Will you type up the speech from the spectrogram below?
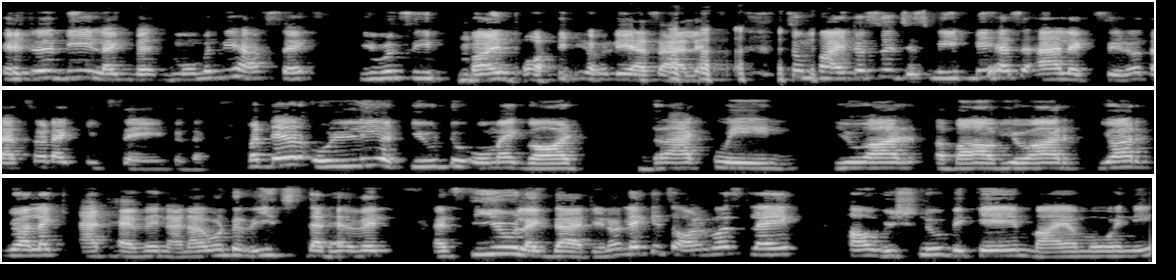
It will be like the moment we have sex, you will see my body only as Alex. so might as well just meet me as Alex. You know, that's what I keep saying to them. But they're only attuned to, oh my god, drag queen. You are above. You are you are you are like at heaven, and I want to reach that heaven and see you like that. You know, like it's almost like how Vishnu became Maya Mohini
